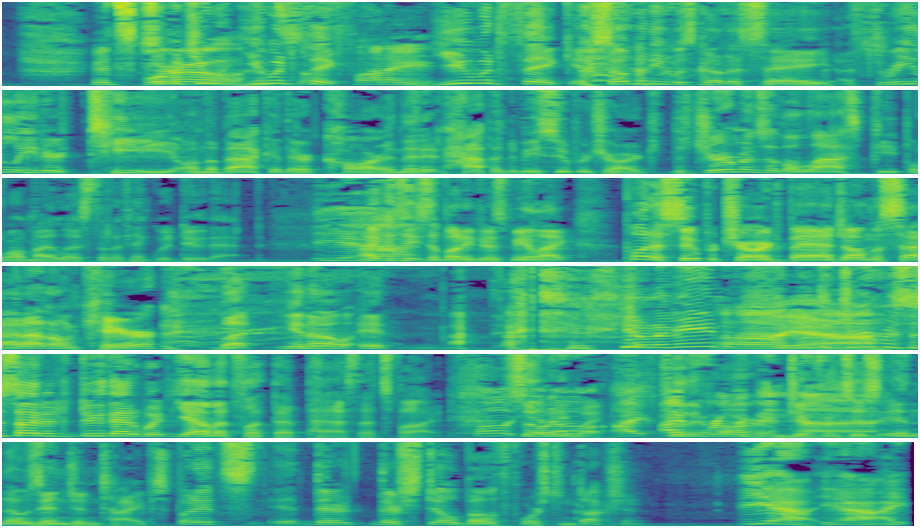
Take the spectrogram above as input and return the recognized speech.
It's true. Or would you, you would so think funny. you would think if somebody was going to say a three liter T on the back of their car and then it happened to be supercharged, the Germans are the last people on my list that I think would do that. Yeah. I can see somebody just being like, "Put a supercharged badge on the side. I don't care." But you know it. you know what I mean? Oh, But yeah. the Germans decided to do that. With yeah, let's let that pass. That's fine. Well, so you know, anyway, I- so I've there really are been, differences uh, in those engine types, but it's it, they're they're still both forced induction. Yeah, yeah. I,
